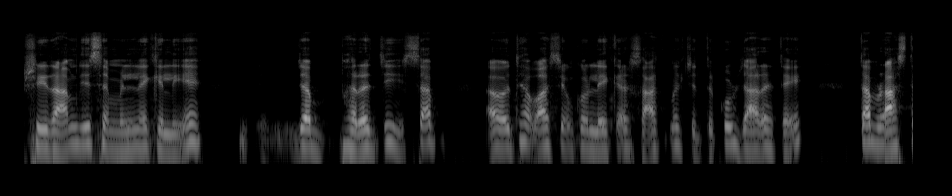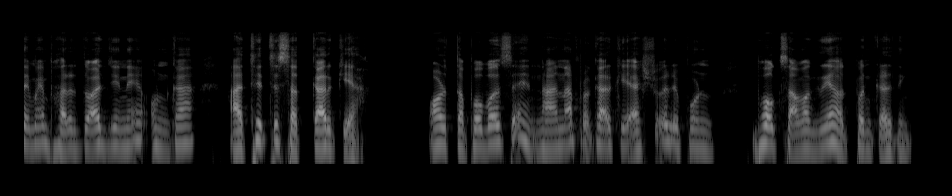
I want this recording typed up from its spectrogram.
श्री राम जी से मिलने के लिए जब भरत जी सब अयोध्या वासियों को लेकर साथ में चित्रकूट जा रहे थे, तब रास्ते में भरद्वाज जी ने उनका आतिथ्य सत्कार किया। और तपोबल से नाना प्रकार की ऐश्वर्यपूर्ण भोग सामग्रियाँ उत्पन्न कर दी।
